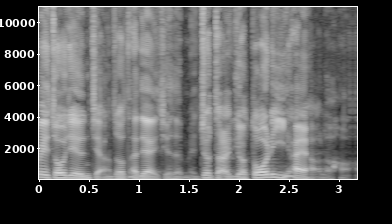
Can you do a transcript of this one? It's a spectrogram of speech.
被周杰伦讲了之后，大家也觉得没，就有多厉害好了哈。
